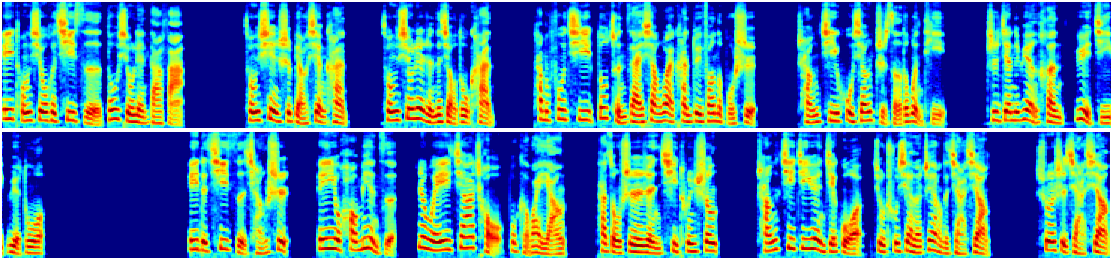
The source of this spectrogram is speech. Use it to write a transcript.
A 同修和妻子都修炼大法，从现实表现看，从修炼人的角度看，他们夫妻都存在向外看对方的不是，长期互相指责的问题，之间的怨恨越积越多。A 的妻子强势，A 又好面子，认为家丑不可外扬。他总是忍气吞声，长期积怨，结果就出现了这样的假象。说是假象，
